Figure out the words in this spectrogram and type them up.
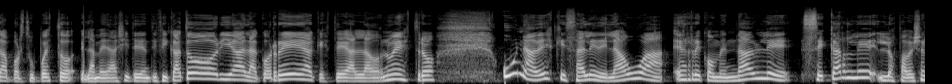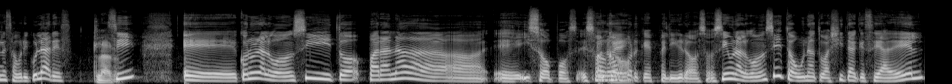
tenga, por supuesto, la medallita identificatoria, la correa, que esté al lado nuestro. Una vez que sale del agua, es recomendable secarle los pabellones auriculares. Claro. ¿Sí? Eh, con un algodoncito, para nada eh, hisopos, eso no, porque es peligroso. ¿Sí? Un algodoncito o una toallita que sea de él.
